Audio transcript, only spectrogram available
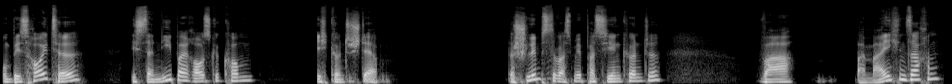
Und bis heute ist da nie bei rausgekommen, ich könnte sterben. Das Schlimmste, was mir passieren könnte, war bei manchen Sachen,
